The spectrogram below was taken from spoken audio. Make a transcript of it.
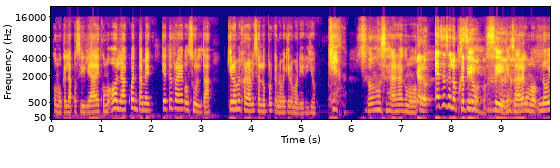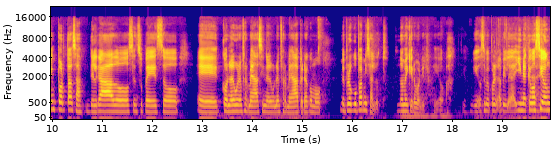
como que la posibilidad de como, hola, cuéntame, ¿qué te trae a consulta? Quiero mejorar mi salud porque no me quiero morir. Y yo, bien. ¿No? O sea, era como... Claro, ese es el objetivo. Sí, sí, o sea, era como, no me importa, o sea, delgados, en su peso, eh, con alguna enfermedad, sin alguna enfermedad, pero como, me preocupa mi salud, no me quiero morir. Y yo, "Ay, Dios mío, se me pone la piel de gallina, qué emoción.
